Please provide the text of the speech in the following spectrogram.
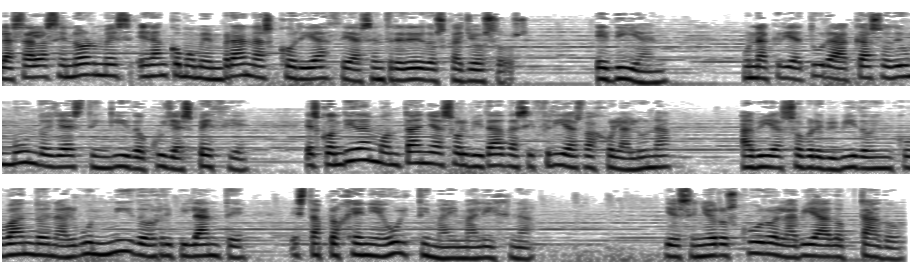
Las alas enormes eran como membranas coriáceas entre dedos callosos, Edían, una criatura acaso de un mundo ya extinguido cuya especie, escondida en montañas olvidadas y frías bajo la luna, había sobrevivido incubando en algún nido horripilante esta progenie última y maligna. Y el Señor Oscuro la había adoptado,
